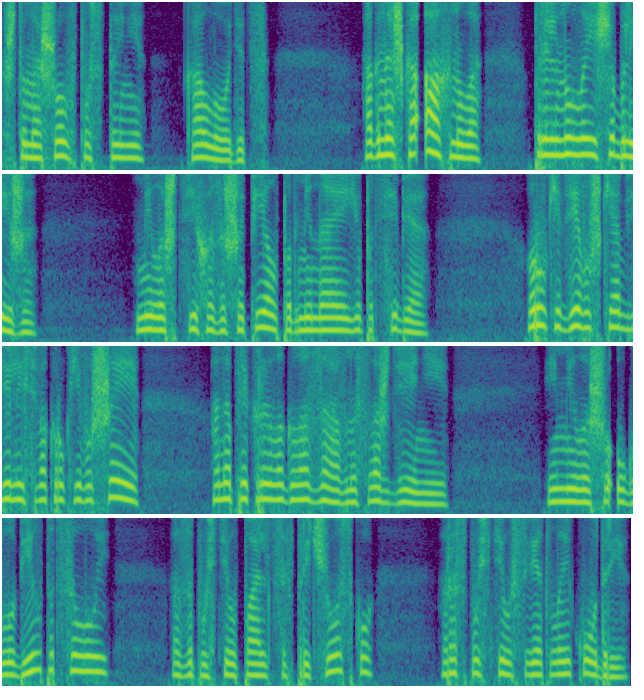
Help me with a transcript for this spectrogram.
что нашел в пустыне колодец. Агнешка ахнула, прильнула еще ближе. Милош тихо зашипел, подминая ее под себя. Руки девушки обвелись вокруг его шеи, она прикрыла глаза в наслаждении. И Милошу углубил поцелуй, запустил пальцы в прическу, распустил светлые кудри.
